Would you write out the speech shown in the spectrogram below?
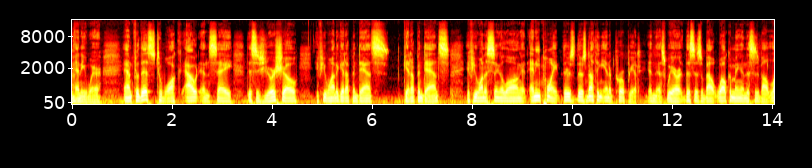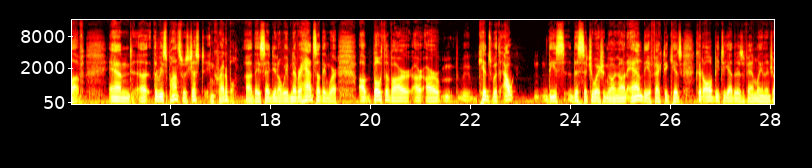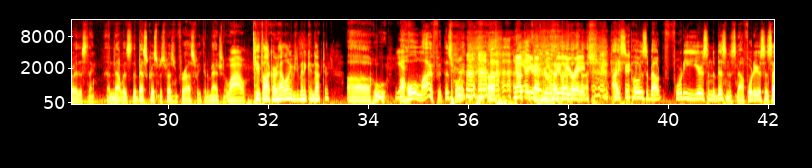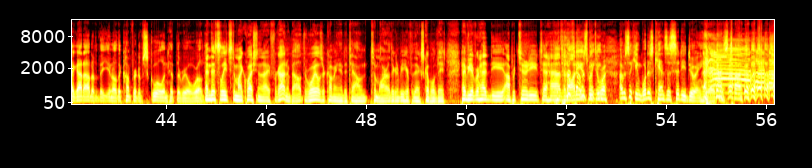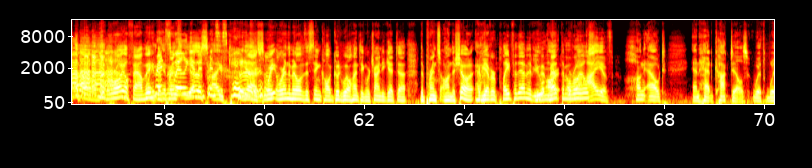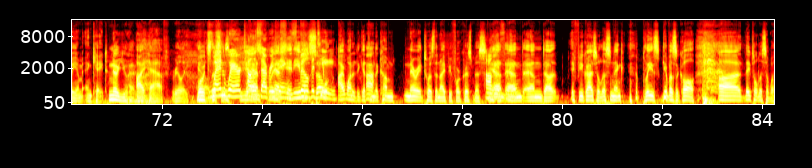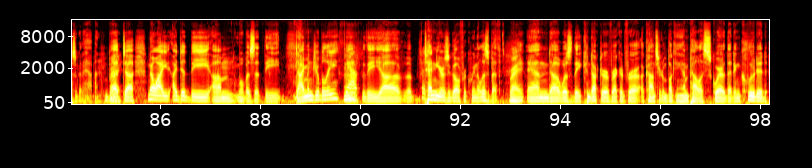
anywhere. And for this to walk out and say, this is your show. If you want to get up and dance, get up and dance. If you want to sing along at any point, there's there's nothing inappropriate in this. We are this is about welcoming and this is about love. And uh, the response was just incredible. Uh, they said, you know, we've never had something where uh, both of our, our our mm, kids without these this situation going on and the affected kids could all be together as a family and enjoy this thing. And that was the best Christmas present for us we could imagine. Wow. Keith Lockhart, how long have you been a conductor? Uh, who? My whole life at this point. Not that you have to reveal your age. I suppose about 40 years in the business now. 40 years since I got out of the, you know, the comfort of school and hit the real world. And this leads to my question that I've forgotten about. The Royals are coming into town tomorrow. They're going to be here for the next couple of days. Have you ever had the opportunity to have an That's what I audience was with the, thinking, Roy- I was thinking, what is Kansas City doing here at this time? the royal family? The Prince Prince- William yes, and Princess I- Kate. Yes, we, we're in the middle of this thing called Goodwill Hunting. We're trying to get uh, the prince on the show. Have you ever played for them? Have you, ever met the oh, Royals? I have hung out and had cocktails with William and Kate. no, you have. I not. have really. Well, You it's- this When, is- where, tell us and- everything. And, even Spill the so, tea. I wanted to get them to come narrate "Twas the Night Before Christmas," Obviously. and and and uh, if you guys are listening, please give us a call. Uh, they told us it wasn't going to happen, but uh, no, I I did the um, what was it the Diamond Jubilee? Yeah. the uh, ten years ago for Queen Elizabeth, Right. and uh, was the conductor of record for a concert in Buckingham Palace Square that included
